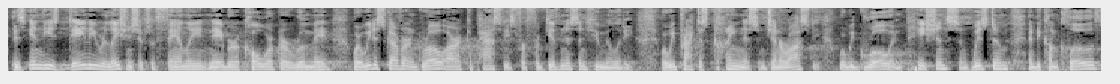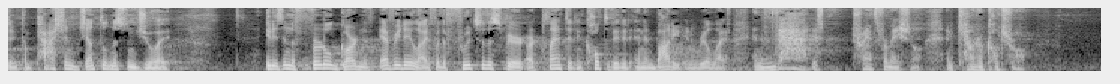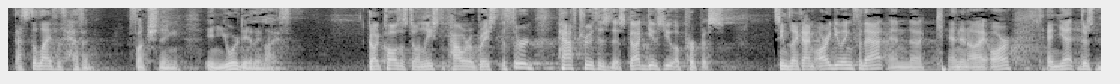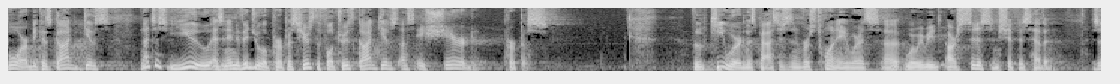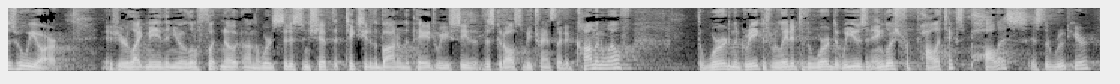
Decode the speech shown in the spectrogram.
It is in these daily relationships with family, neighbor, coworker, roommate, where we discover and grow our capacities for forgiveness and humility, where we practice kindness and generosity, where we grow in patience and wisdom and become clothed in compassion, gentleness, and joy. It is in the fertile garden of everyday life where the fruits of the Spirit are planted and cultivated and embodied in real life. And that is transformational and countercultural. That's the life of heaven functioning in your daily life. God calls us to unleash the power of grace. The third half truth is this. God gives you a purpose. Seems like I'm arguing for that, and uh, Ken and I are. And yet there's more because God gives not just you as an individual purpose. Here's the full truth. God gives us a shared purpose. The key word in this passage is in verse 20 where it's, uh, where we read, our citizenship is heaven. This is who we are. If you're like me, then you have a little footnote on the word citizenship that takes you to the bottom of the page where you see that this could also be translated commonwealth. The word in the Greek is related to the word that we use in English for politics. Polis is the root here.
